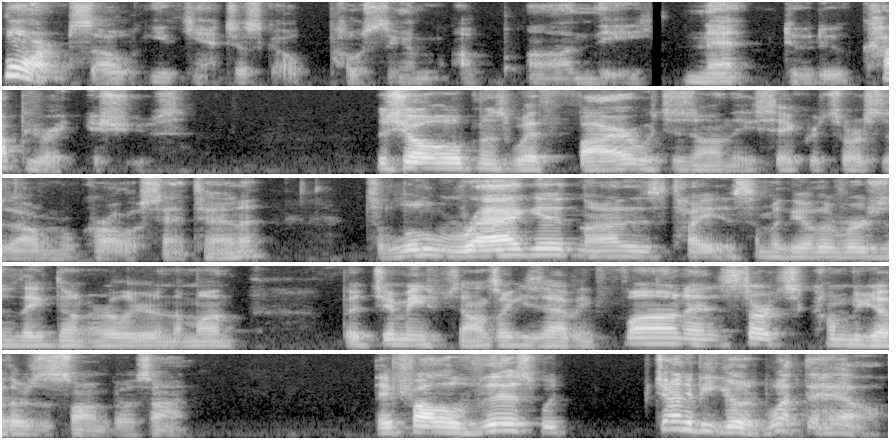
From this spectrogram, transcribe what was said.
forms, so you can't just go posting them up on the net due to copyright issues. The show opens with Fire, which is on the Sacred Sources album from Carlos Santana. It's a little ragged, not as tight as some of the other versions they've done earlier in the month, but Jimi sounds like he's having fun and it starts to come together as the song goes on. They follow this with Johnny B. Goode, what the hell?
